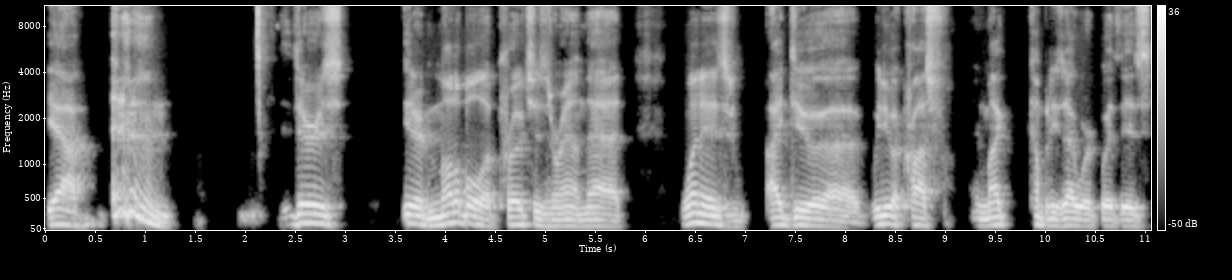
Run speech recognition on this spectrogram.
Yeah, there's you know, multiple approaches around that. One is I do a, we do a cross and my companies I work with is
